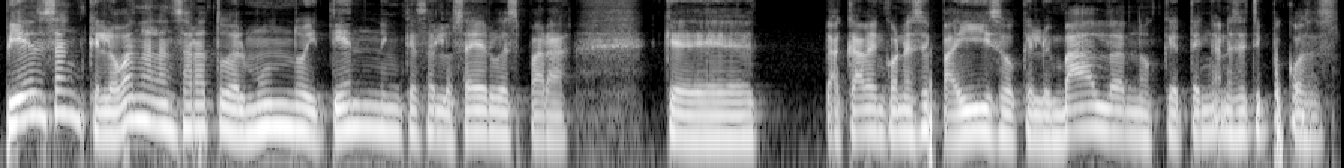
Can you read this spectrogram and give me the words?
piensan que lo van a lanzar a todo el mundo y tienen que ser los héroes para que acaben con ese país o que lo invadan o que tengan ese tipo de cosas.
